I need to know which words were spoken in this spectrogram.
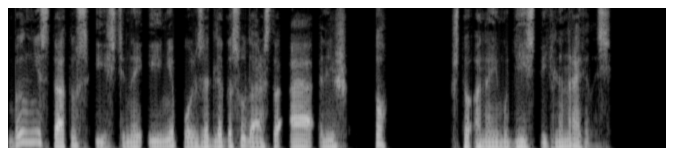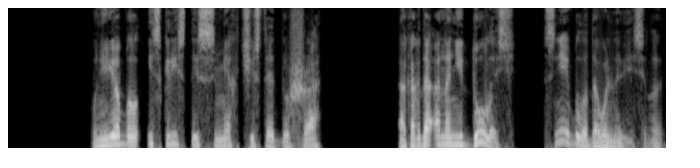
был не статус истины и не польза для государства, а лишь то, что она ему действительно нравилась. У нее был искристый смех, чистая душа, а когда она не дулась, с ней было довольно весело.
